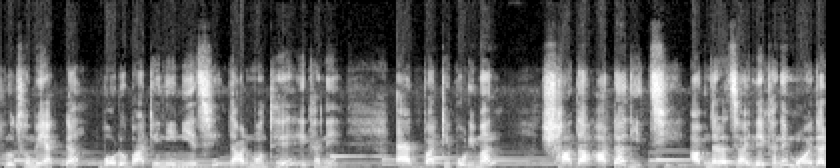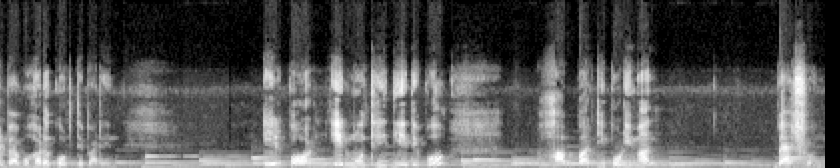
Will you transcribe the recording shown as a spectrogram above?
প্রথমে একটা বড় বাটি নিয়ে নিয়েছি, তার মধ্যে এখানে এক বাটি পরিমাণ সাদা আটা দিচ্ছি। আপনারা চাইলে এখানে ময়দার ব্যবহারও করতে পারেন। এরপর এর মধ্যেই দিয়ে দেব হাফ বাটি পরিমাণ বেসন।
